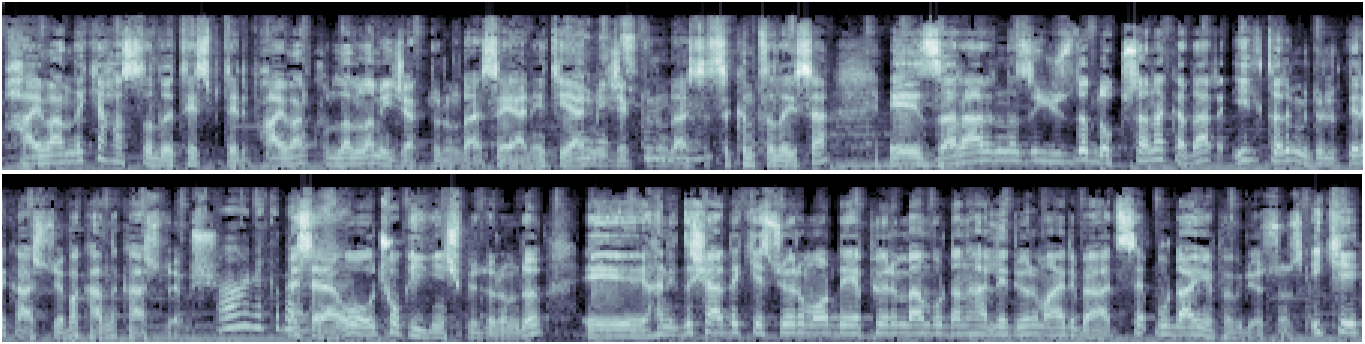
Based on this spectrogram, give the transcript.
hayvandaki hastalığı tespit edip hayvan kullanılamayacak durumdaysa yani eti yenmeyecek durumdaysa sıkıntılıysa e, zararınızı yüzde doksana kadar il tarım müdürlükleri karşılıyor. Bakanlık karşılıyormuş. Aa ne kadar Mesela güzel. o çok ilginç bir durumdu. Ee, hani dışarıda kesiyorum orada yapıyorum ben buradan hallediyorum ayrı bir hadise. Buradan yapabiliyorsunuz. İki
